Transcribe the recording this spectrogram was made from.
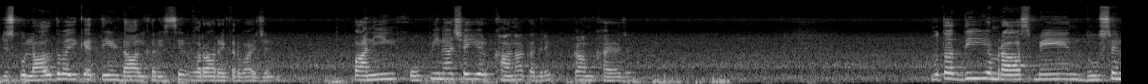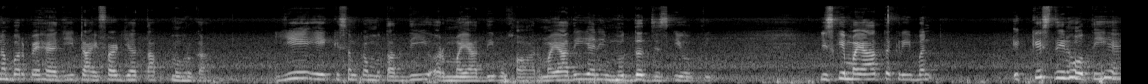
जिसको लाल दवाई कहते हैं, डालकर इससे गरारे करवाए जाएँ। पानी खूब पीना चाहिए और खाना कदरे काम खाया जाए। मुतदी अमराज में दूसरे नंबर पर है जी टाइफाइड या तप मुहरका ये एक किस्म का मुतदी और मयादी बुखार। मयादी यानी मुद्दत जिसकी होती। जिसकी मैद तकरीबन 21 दिन होती है,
